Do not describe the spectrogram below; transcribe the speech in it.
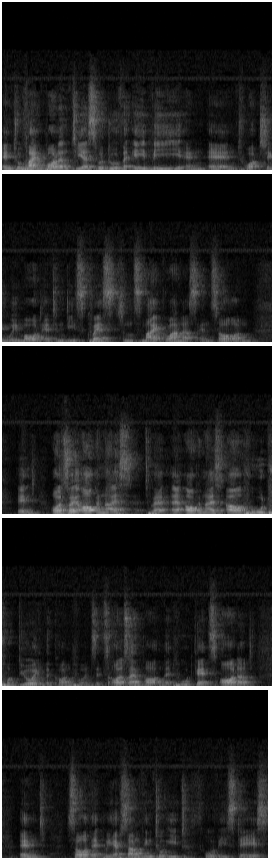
and to find volunteers who do the AV and, and watching remote attendees questions, mic runners, and so on. And also I organized, uh, organized our food during the conference. It's also important that food gets ordered and so that we have something to eat through these days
